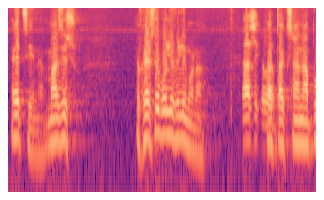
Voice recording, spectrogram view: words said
Έτσι είναι. Μαζί σου. Ευχαριστώ πολύ Φιλίμωνα. Να σε καλά. Θα τα ξαναπούμε.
